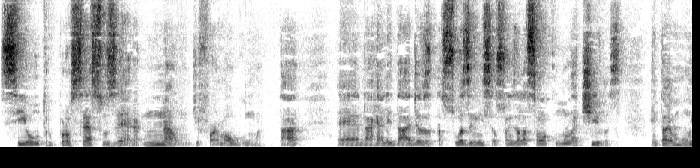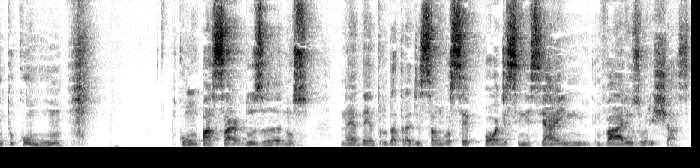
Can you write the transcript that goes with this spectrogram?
se outro processo zera? Não, de forma alguma, tá? É, na realidade, as, as suas iniciações elas são acumulativas. Então é muito comum, com o passar dos anos, né, dentro da tradição, você pode se iniciar em vários orixás,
